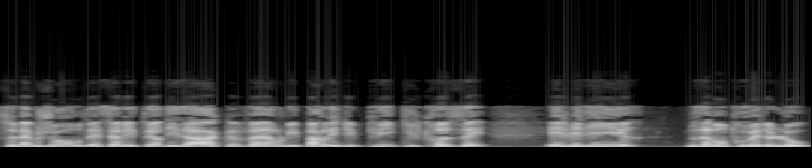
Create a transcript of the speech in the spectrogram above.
Ce même jour, des serviteurs d'Isaac vinrent lui parler du puits qu'il creusait, et ils lui dirent, Nous avons trouvé de l'eau.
